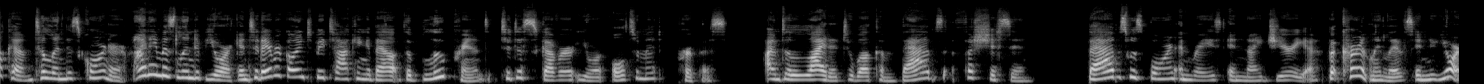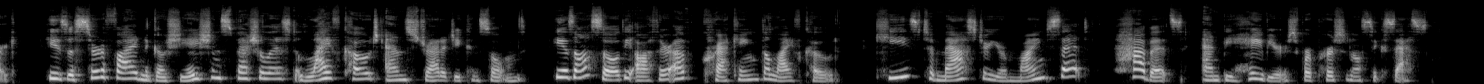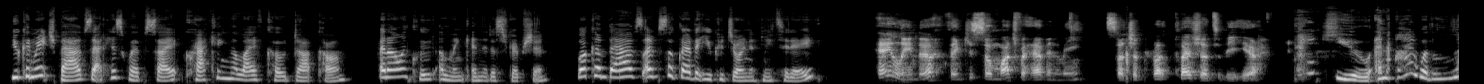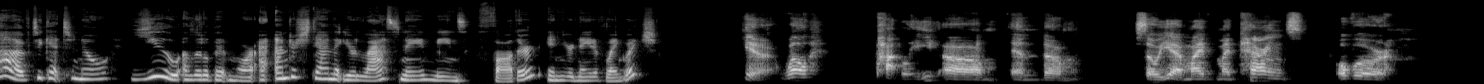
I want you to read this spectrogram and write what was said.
Welcome to Linda's Corner. My name is Linda Bjork, and today we're going to be talking about the blueprint to discover your ultimate purpose. I'm delighted to welcome Babs Fashisin. Babs was born and raised in Nigeria, but currently lives in New York. He is a certified negotiation specialist, life coach, and strategy consultant. He is also the author of Cracking the Life Code Keys to Master Your Mindset, Habits, and Behaviors for Personal Success. You can reach Babs at his website, crackingthelifecode.com, and I'll include a link in the description. Welcome, Babs. I'm so glad that you could join with me today. Hey, Linda. Thank you so much for having me. Such a pleasure to be here. Thank you. And I would love to get to know you a little bit more. I understand that your last name means father in your native language. Yeah, well, partly. Um, and um, so, yeah, my, my parents over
